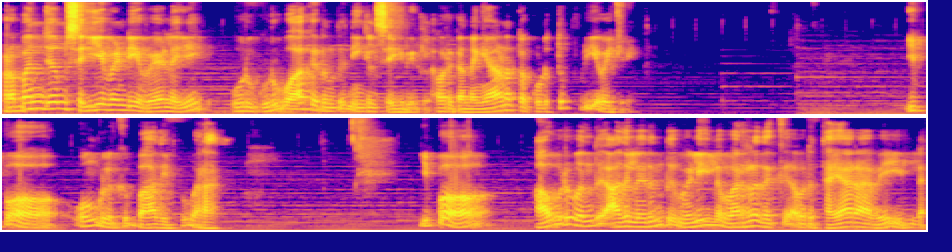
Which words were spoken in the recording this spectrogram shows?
பிரபஞ்சம் செய்ய வேண்டிய வேலையை ஒரு குருவாக இருந்து நீங்கள் செய்கிறீர்கள். அவருக்கு அந்த ஞானத்தை கொடுத்து புரிய வைக்கிறீங்க இப்போ உங்களுக்கு பாதிப்பு வராது. இப்போ அவர் வந்து அதிலிருந்து வெளியில் வர்றதுக்கு அவர் தயாராகவே இல்லை.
